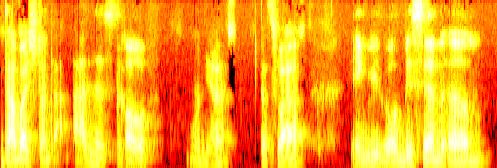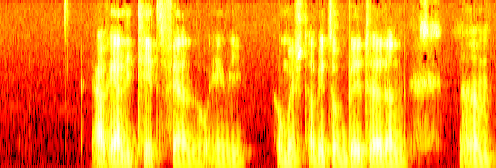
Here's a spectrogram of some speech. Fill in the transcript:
dabei stand da alles drauf. Und ja, das war irgendwie so ein bisschen ähm, ja, realitätsfern, so irgendwie komisch. Da wird so ein Bild äh, dann ähm,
